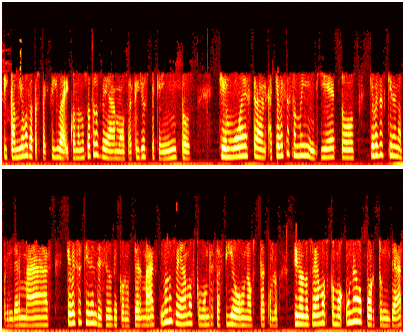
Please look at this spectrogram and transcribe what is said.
y cambiemos la perspectiva, y cuando nosotros veamos a aquellos pequeñitos que muestran, que a veces son muy inquietos, que a veces quieren aprender más, que a veces tienen deseos de conocer más, no los veamos como un desafío o un obstáculo, sino los veamos como una oportunidad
